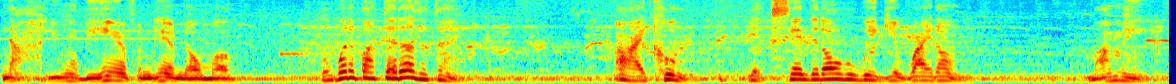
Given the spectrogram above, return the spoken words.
Nah, you won't be hearing from him no more. But what about that other thing? All right, cool. Look, send it over, we'll get right on it. My man.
